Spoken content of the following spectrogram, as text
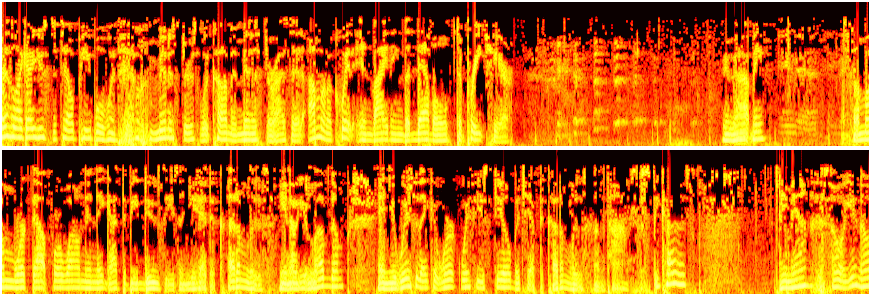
it's like I used to tell people when ministers would come and minister, I said, I'm going to quit inviting the devil to preach here. you got me? Some of them worked out for a while and then they got to be doozies and you had to cut them loose. You know, you loved them and you wish they could work with you still, but you have to cut them loose sometimes. Just because Amen. So, you know,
